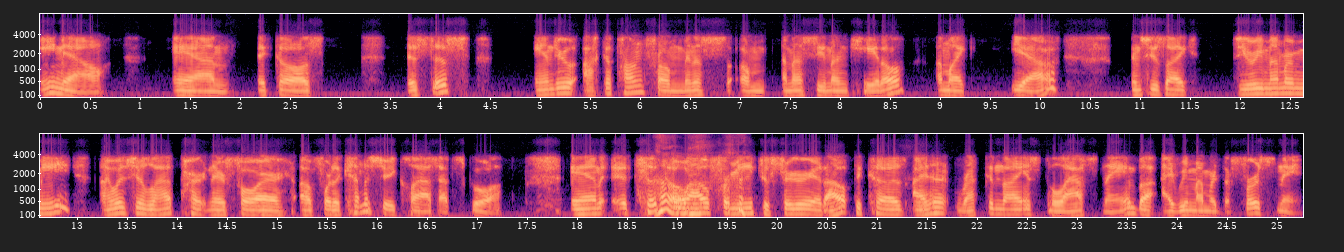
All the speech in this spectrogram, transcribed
email and it goes, Is this Andrew Akapong from Minnesota, um, MSU Mankato? I'm like, Yeah. And she's like, do you remember me? I was your lab partner for uh, for the chemistry class at school. And it took oh. a while for me to figure it out because I didn't recognize the last name, but I remembered the first name.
